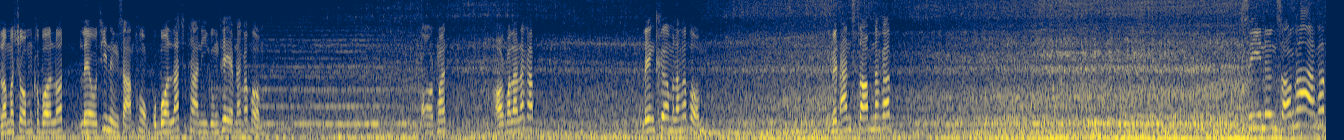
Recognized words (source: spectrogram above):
เรามาชมขบวนรถเร็วที่ 136 อุบลราชธานีกรุงเทพนะครับผม ออกมาออกมาแล้วนะครับ เร่งเครื่องมาแล้วครับผม เป็นอันสตอมนะครับ4125 ครับ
